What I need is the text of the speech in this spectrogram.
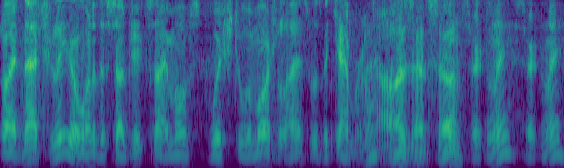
Quite naturally, you're one of the subjects I most wish to immortalize with the camera. Oh, is that so? Certainly, certainly.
